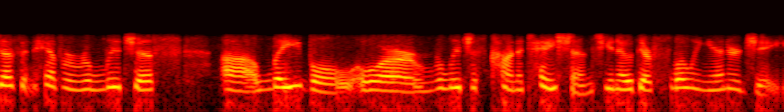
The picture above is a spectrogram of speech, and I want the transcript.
doesn't have a religious uh, label or religious connotations. You know, they're flowing energy.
